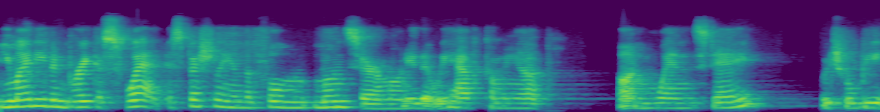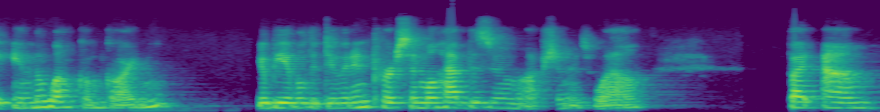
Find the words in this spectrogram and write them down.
you might even break a sweat, especially in the full moon ceremony that we have coming up on Wednesday, which will be in the Welcome Garden. You'll be able to do it in person. We'll have the Zoom option as well. But, um,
